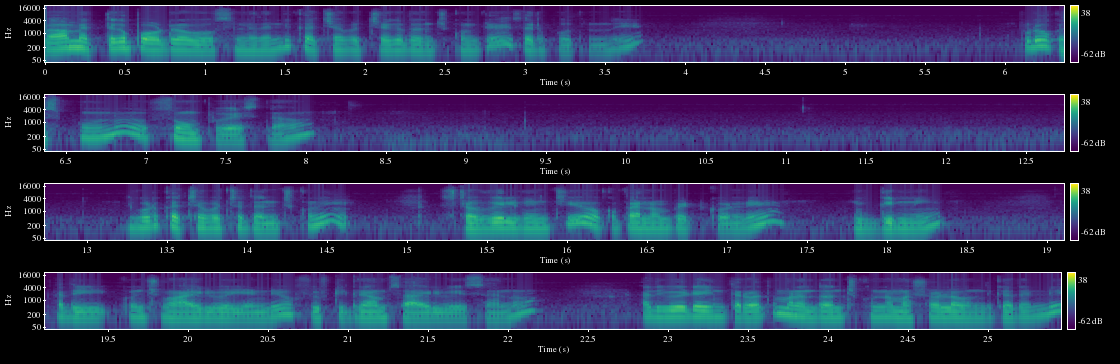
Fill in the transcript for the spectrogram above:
బాగా మెత్తగా పౌడర్ అవసరం లేదండి. కచ్చా పచ్చగా దంచుకుంటే సరిపోతుంది. ఇప్పుడు ఒక స్పూను సోంపు వేస్తాం. ఇది కూడా కచ్చాపచ్చ దంచుకొని స్టవ్ వెలిగించి ఒక పెనం పెట్టుకోండి. గిన్నె అది కొంచెం ఆయిల్ వేయండి. ఒక ఫిఫ్టీ గ్రామ్స్ ఆయిల్ వేసాను. అది వేడైన తర్వాత మనం దంచుకున్న మసాలా ఉంది కదండి.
